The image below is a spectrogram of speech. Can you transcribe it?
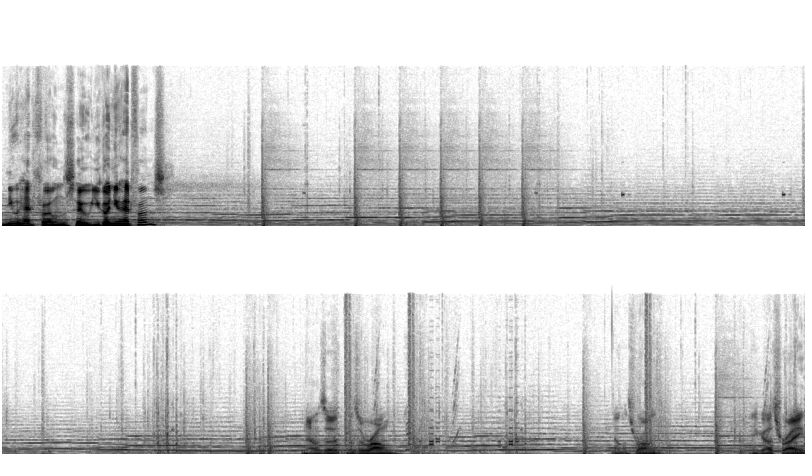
new headphones. Who? You got new headphones? No, those are, those are wrong. No, that's wrong. There you go, that's right.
